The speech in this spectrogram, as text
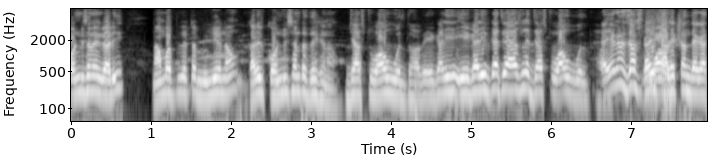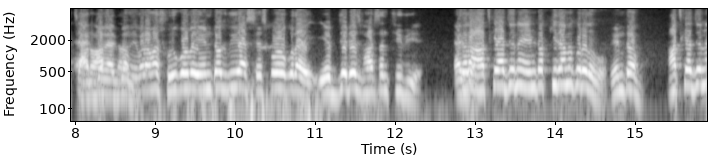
কন্ডিশনের গাড়ি। নাম্বার প্লেটটা মিলিয়ে নাও গাড়ির কন্ডিশনটা দেখে নাও। জাস্ট ওয়াও বলতে হবে। এই গাড়ি এই গাড়ির কাছে আসলে জাস্ট ওয়াও বলতে হবে। এখানে জাস্ট গাড়ি কালেকশন দেখাচ্ছে একদম একদম। এবার আমরা শুরু করব এনটক দিয়ে আর শেষ করব কোথায়? এফজেড এস ভার্সন থ্রি দিয়ে। চলো জন্য এনটক কি দামে করে দেবো? এনটক আজকের জন্য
